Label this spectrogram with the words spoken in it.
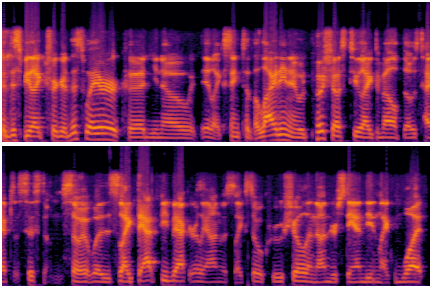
could this be like triggered this way or could you know it, it, like sync to the lighting? And it would push us to like develop those types of systems. So it was like that feedback early on was like so crucial in understanding like what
